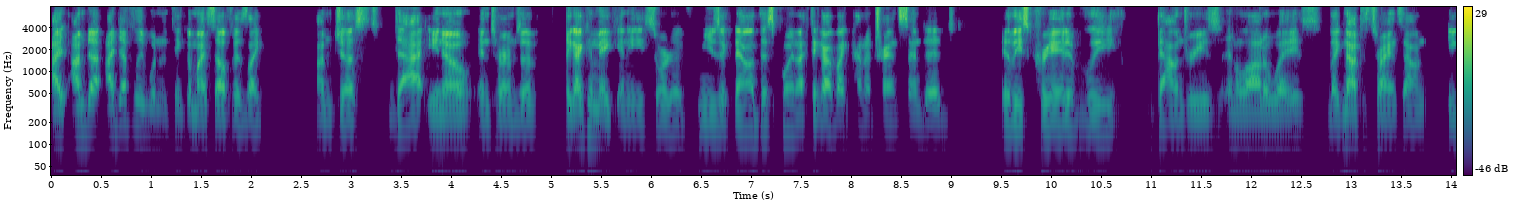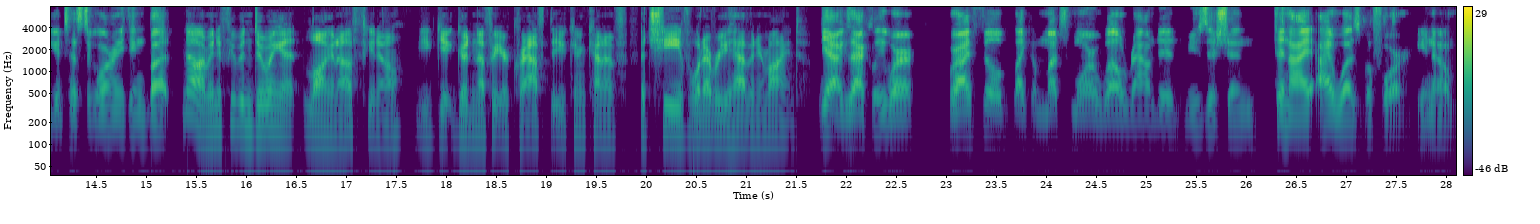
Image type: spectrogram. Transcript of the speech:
I I'm de- I definitely wouldn't think of myself as like I'm just that, you know, in terms of like I can make any sort of music now at this point. I think I've like kind of transcended at least creatively boundaries in a lot of ways. Like not to try and sound egotistical or anything but no i mean if you've been doing it long enough you know you get good enough at your craft that you can kind of achieve whatever you have in your mind. Yeah exactly. Where where i feel like a much more well-rounded musician than i i was before you know?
